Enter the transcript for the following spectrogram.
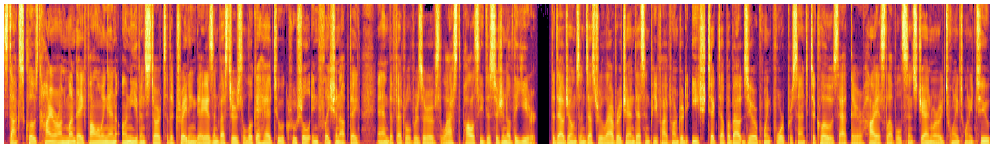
Stocks closed higher on Monday following an uneven start to the trading day as investors look ahead to a crucial inflation update and the Federal Reserve's last policy decision of the year. The Dow Jones Industrial Average and S&P 500 each ticked up about 0.4% to close at their highest levels since January 2022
